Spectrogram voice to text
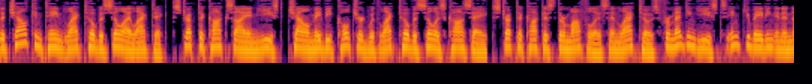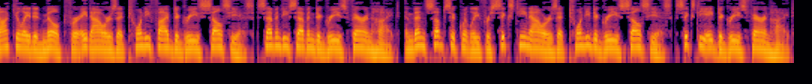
The chal contained lactobacilli lactic, streptococci and yeast. Chal may be cultured with lactobacillus casei, streptococcus thermophilus and lactose fermenting yeasts incubating in inoculated milk for 8 hours at 25 degrees Celsius 77 degrees Fahrenheit, and then subsequently for 16 hours at 20 degrees Celsius 68 degrees Fahrenheit.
